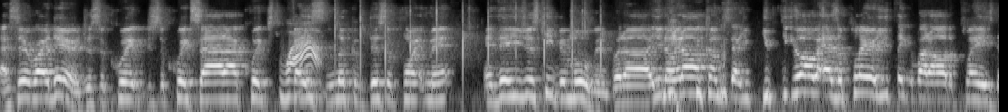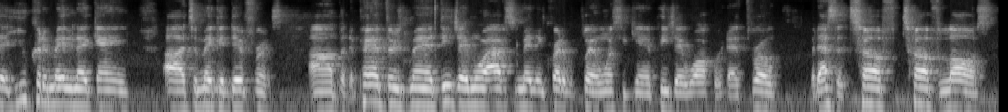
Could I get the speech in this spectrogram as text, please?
That's it right there. Just a quick, just a quick side eye, quick Wow. face look of disappointment, and then you just keep it moving. But uh, you know, it all comes down. You, you, you all, as a player, you think about all the plays that you could have made in that game uh, to make a difference. Uh, but the Panthers, man, DJ Moore obviously made an incredible play. Once again, PJ Walker with that throw. But that's a tough, tough loss.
